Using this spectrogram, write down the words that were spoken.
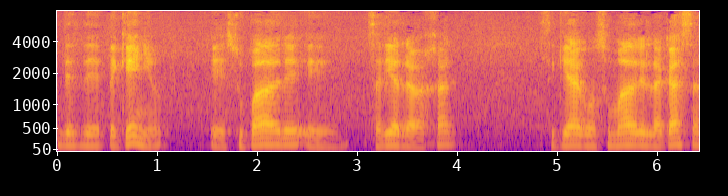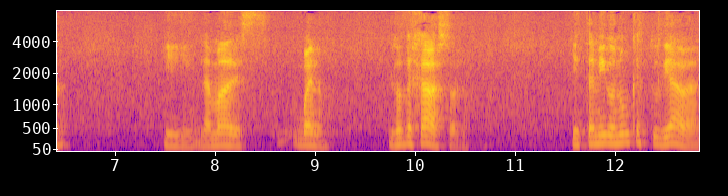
desde pequeño, eh, su padre eh, salía a trabajar, se quedaba con su madre en la casa y la madre, bueno, los dejaba solos. Y este amigo nunca estudiaba,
